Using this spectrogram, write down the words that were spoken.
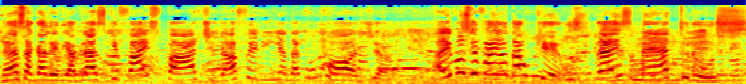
nessa Galeria Brás que faz parte da feirinha da Concórdia. Aí você vai andar o quê? Uns 10 metros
